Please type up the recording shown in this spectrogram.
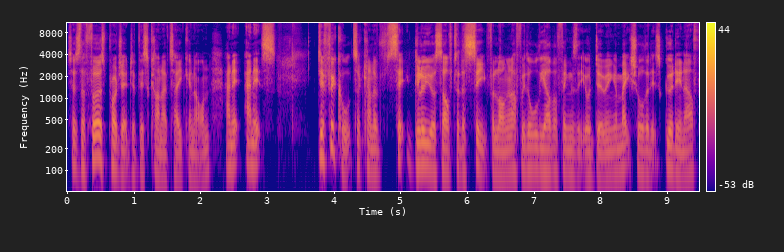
So it's the first project of this kind I've taken on, and it and it's difficult to kind of sit, glue yourself to the seat for long enough with all the other things that you're doing and make sure that it's good enough.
